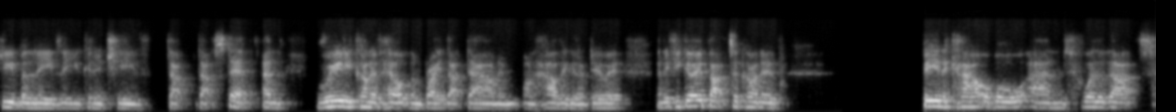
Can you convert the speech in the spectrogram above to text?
do you believe that you can achieve that that step? And really kind of help them break that down on how they're going to do it. And if you go back to kind of being accountable and whether that's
